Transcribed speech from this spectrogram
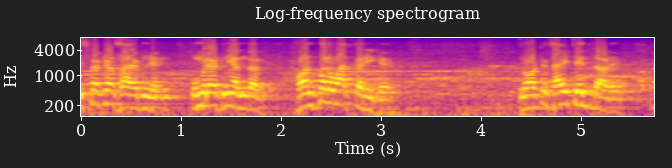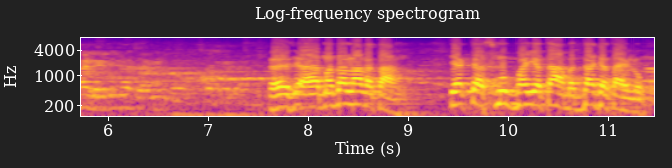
ઇન્સ્પેક્ટર સાહેબને ઉમરેઠની અંદર ફોન પર વાત કરી છે. નોટિસ આવી તે જ દાડે મદનલાલ હતા. ત્યાં હસમુખભાઈ હતા બધા જ હતા એ લોકો.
